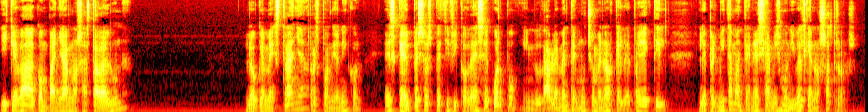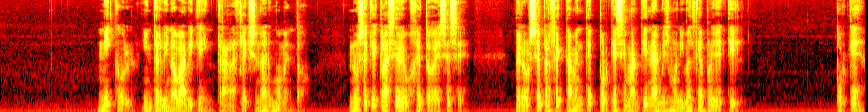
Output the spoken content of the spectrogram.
y que va a acompañarnos hasta la Luna? Lo que me extraña, respondió Nicole, es que el peso específico de ese cuerpo, indudablemente mucho menor que el del proyectil, le permita mantenerse al mismo nivel que nosotros. Nicole, intervino Barbicane tras reflexionar un momento. No sé qué clase de objeto es ese, pero sé perfectamente por qué se mantiene al mismo nivel que el proyectil. ¿Por qué?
